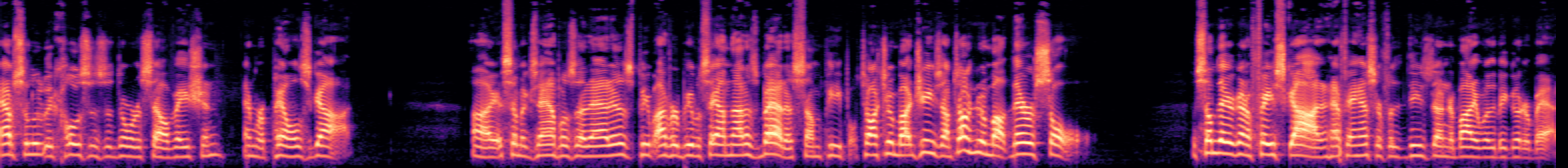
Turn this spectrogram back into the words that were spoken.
absolutely closes the door to salvation and repels God. Uh, some examples of that is people. I've heard people say, "I'm not as bad as some people." Talk to them about Jesus. I'm talking to them about their soul. Someday you're going to face God and have to answer for the deeds done in their body, whether they be good or bad.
